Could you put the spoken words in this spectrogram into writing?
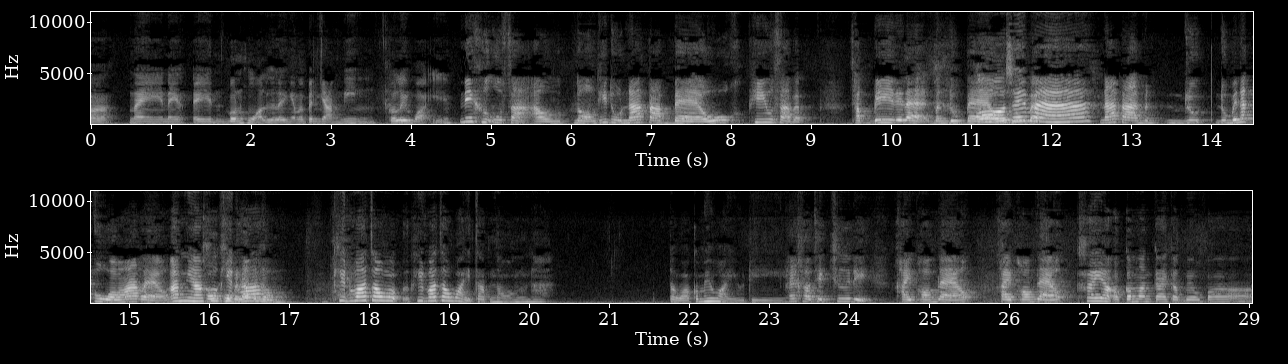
อในในไอ้บนหัวหรืออะไรเงี้ยมันเป็นยางนิ่ง ก็เลยไหว นี่คืออุตส่าห์เอาน้องที่ดูหน้าตาแบวพี่อุตส่าห์แบบชับบี้นี่แหละ มันดูแบโอ้วใช่ดูไหม แบบหน้าตามันดูดูไม่น่ากลัวมากแล้วอันเนี้ยคือคิดเขกลัว่าเป็นลมคิดว่าจะคิดว่าจะไหวจับน้องแล้วนะ แต่ว่าก็ไม่ไหวอยู่ดี ให้เขาเช็คชื่อดิ ใครพร้อมแล้ว ใครพร้อมแล้ว ใครอยากออกกำลังกายกับเบลบ้าง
